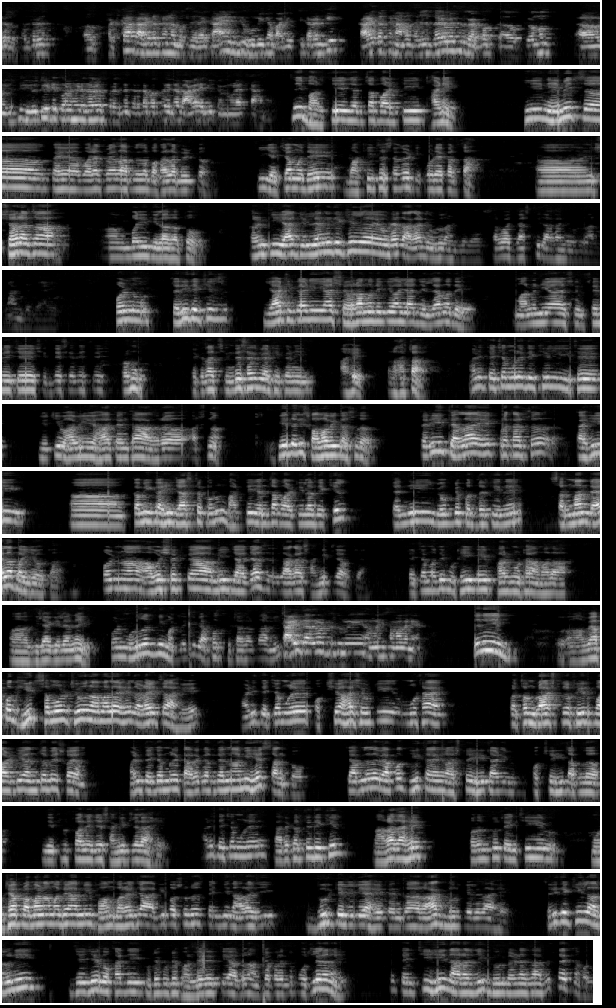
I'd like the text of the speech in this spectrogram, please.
करत असाल तर फटका कार्यकर्त्यांना बसलेला आहे. काय नेमकी भूमिका भाजपची? कारण की कार्यकर्ते नाराज झालेले दरवेळेस व्यापक किंवा मग युती युती टिकवण्यासाठी दरवेळेस प्रयत्न करतात. पण एकदा जागा देखील कमी मिळत काय नाही भारतीय जनता पार्टी ठाणे ही नेहमीच काही बऱ्याच वेळेला आपल्याला बघायला मिळतं की याच्यामध्ये बाकीचं सगळं टिकोड्याकरता शहराचा बळी दिला जातो. कारण की या जिल्ह्याने देखील एवढ्या जागा निवडून आणलेल्या आहेत. सर्वात जास्ती जागा निवडून आण- आणलेल्या आहेत. पण तरी देखील या ठिकाणी या शहरामध्ये किंवा या जिल्ह्यामध्ये माननीय शिवसेनेचे शिंदे सेनेचे प्रमुख एकनाथ शिंदे साहेब या ठिकाणी आहेत राहतात. आणि त्याच्यामुळे देखील इथे युती व्हावी हा त्यांचा आग्रह असणं हे जरी स्वाभाविक असलं तरी त्याला एक प्रकारचं काही कमी काही जास्त करून भारतीय जनता पार्टीला देखील त्यांनी योग्य पद्धतीने सन्मान द्यायला पाहिजे होता. पण आवश्यक त्या आम्ही ज्या ज्या जागा सांगितल्या होत्या त्याच्यामध्ये कुठेही काही फार मोठा आम्हाला दिल्या गेल्या नाही पण म्हणूनच मी म्हटलं की व्यापक हिताकरता आम्ही चाळीस जागांवरती तुम्ही अं, म्हणजे समाधानी आहात. नाही व्यापक हित समोर ठेवून आम्हाला हे लढायचं आहे आणि त्याच्यामुळे पक्ष हा शेवटी मोठा आहे. प्रथम राष्ट्र फिर पार्टी अंतमे स्वयं. आणि त्याच्यामुळे कार्यकर्त्यांना आम्ही हेच सांगतो की आपल्याला व्यापक हित आहे राष्ट्रहित आणि पक्षहित आपलं नेतृत्वाने जे सांगितलेलं आहे. आणि त्याच्यामुळे कार्यकर्ते देखील नाराज आहेत. परंतु त्यांची मोठ्या प्रमाणामध्ये आम्ही फॉर्म भरायच्या आधीपासूनच त्यांची नाराजी दूर केलेली आहे त्यांचा राग दूर केलेला आहे. तरी देखील अजूनही जे जे लोकांनी कुठे कुठे भरलेले ते अजून आमच्यापर्यंत पोचलेलं नाही. तर त्यांची ही नाराजी दूर करण्याचा आम्ही प्रयत्न करू.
